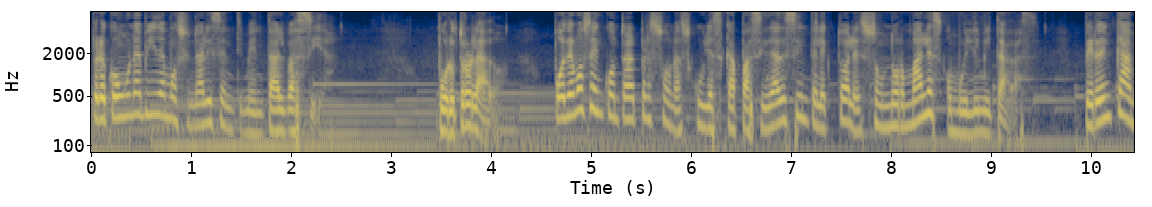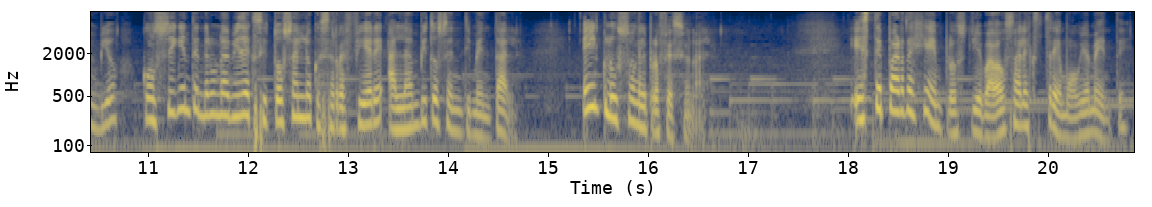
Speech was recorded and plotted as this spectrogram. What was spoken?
pero con una vida emocional y sentimental vacía. Por otro lado, podemos encontrar personas cuyas capacidades intelectuales son normales o muy limitadas, pero en cambio consiguen tener una vida exitosa en lo que se refiere al ámbito sentimental e incluso en el profesional. Este par de ejemplos, llevados al extremo obviamente,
